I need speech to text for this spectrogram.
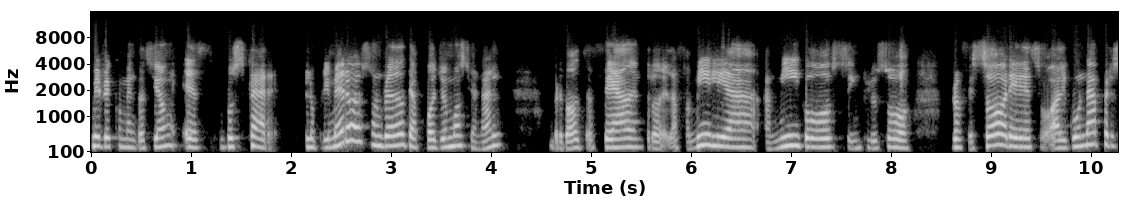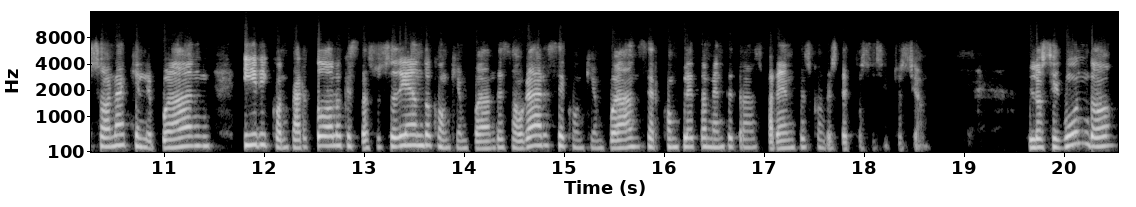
mi recomendación es buscar lo primero son redes de apoyo emocional, ¿verdad? Ya sea dentro de la familia, amigos, incluso profesores o alguna persona a quien le puedan ir y contar todo lo que está sucediendo, con quien puedan desahogarse, con quien puedan ser completamente transparentes con respecto a su situación. Lo segundo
